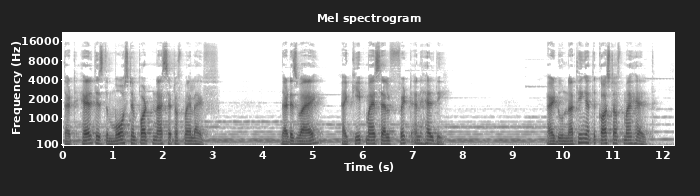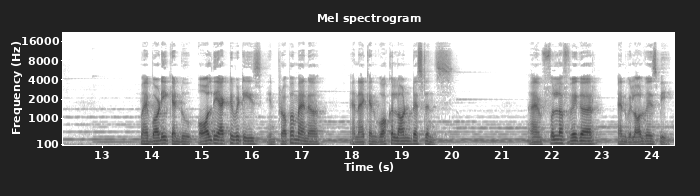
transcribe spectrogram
that health is the most important asset of my life. That is why I keep myself fit and healthy. I do nothing at the cost of my health. My body can do all the activities in proper manner and I can walk a long distance. I am full of vigor and will always be.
